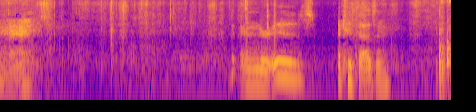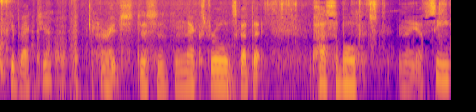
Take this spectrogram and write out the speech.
Ah. The ender is a 2000 get back to you. Alright, this is the next roll. It's got that possible NIFC.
